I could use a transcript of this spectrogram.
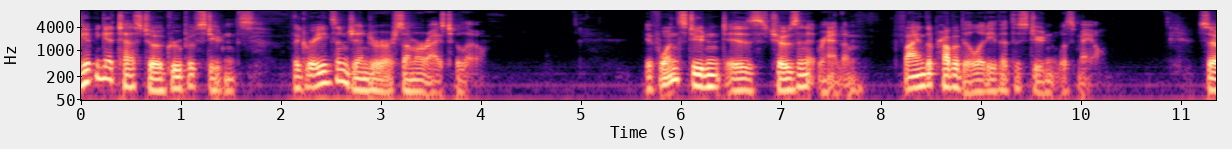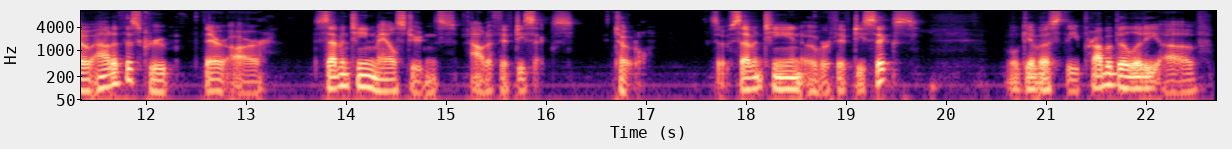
Giving a test to a group of students, the grades and gender are summarized below. If one student is chosen at random, find the probability that the student was male. So out of this group, there are 17 male students out of 56 total. So 17 over 56 will give us the probability of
